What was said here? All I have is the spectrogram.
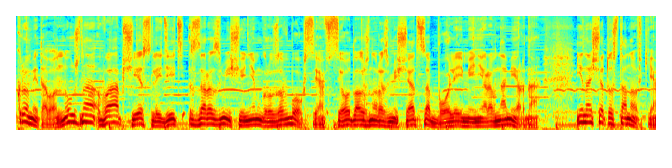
Кроме того, нужно вообще следить за размещением груза в боксе. Все должно размещаться более-менее равномерно. И насчет установки.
